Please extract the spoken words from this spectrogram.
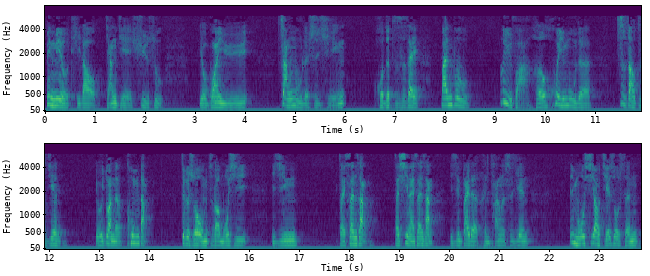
并没有提到讲解叙述有关于账目的事情，或者只是在。颁布律法和会幕的制造之间有一段的空档。这个时候，我们知道摩西已经在山上，在西乃山上已经待了很长的时间。因摩西要接受神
